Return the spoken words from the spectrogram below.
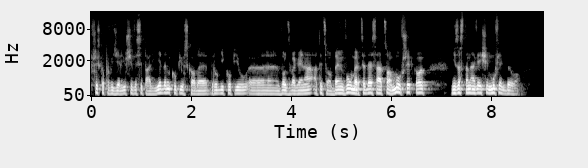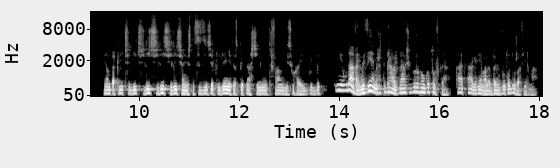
wszystko powiedzieli, już się wysypali. Jeden kupił Skodę, drugi kupił e, Volkswagena, a ty co, BMW, Mercedesa, co? Mów szybko, nie zastanawiaj się, mów jak było. I on tak liczy, liczy, liczy, liczy, liczy, oni tacy zniecierpliwieni, to jest 15 minut trwa, mówi, słuchaj, jakby nie udawaj, my wiemy, że ty brałeś, brałeś grubą gotówkę. Tak, tak, wiem, ale BMW to duża firma.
